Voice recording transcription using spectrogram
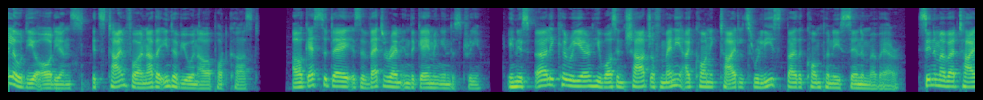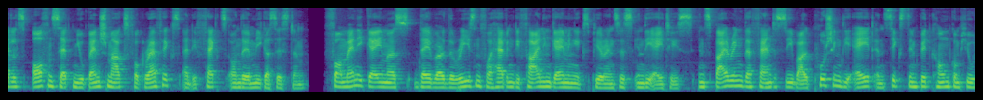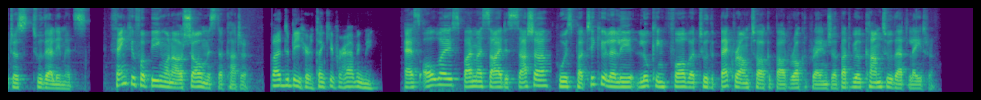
Hello, dear audience. It's time for another interview in our podcast. Our guest today is a veteran in the gaming industry. In his early career, he was in charge of many iconic titles released by the company Cinemaware. Cinemaware titles often set new benchmarks for graphics and effects on the Amiga system. For many gamers, they were the reason for having defining gaming experiences in the 80s, inspiring their fantasy while pushing the 8 and 16 bit home computers to their limits. Thank you for being on our show, Mr. Cutter. Glad to be here. Thank you for having me. As always, by my side is Sasha, who is particularly looking forward to the background talk about Rocket Ranger, but we'll come to that later.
